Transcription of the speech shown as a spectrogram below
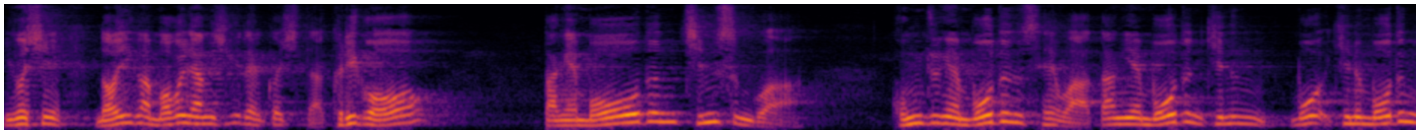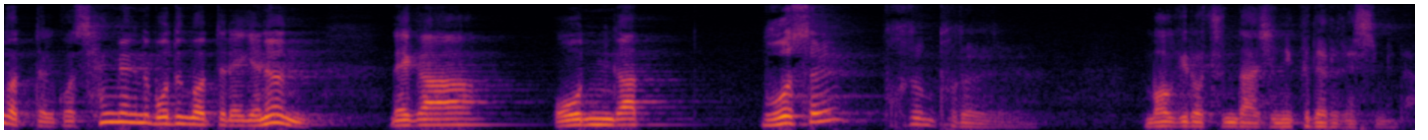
이것이 너희가 먹을 양식이 될 것이다. 그리고 땅의 모든 짐승과 공중의 모든 새와 땅의 모든 기는, 기는 모든 것들, 그 생명 있는 모든 것들에게는 내가 온갖 무엇을? 푸른 풀을 먹이로 준다 하시니 그대로 됐습니다.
